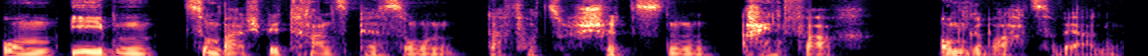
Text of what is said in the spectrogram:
um eben zum Beispiel Transpersonen davor zu schützen, einfach umgebracht zu werden.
